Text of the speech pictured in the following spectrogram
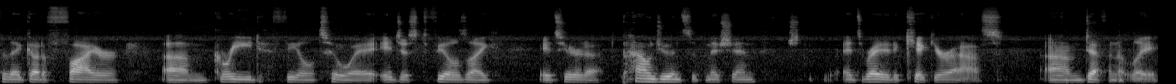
they got a fire, um, greed feel to it. It just feels like it's here to pound you in submission. It's ready to kick your ass. Um, definitely.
